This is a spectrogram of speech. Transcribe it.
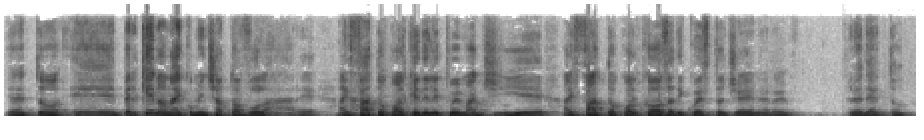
E ha detto, e perché non hai cominciato a volare? Hai fatto qualche delle tue magie? Hai fatto qualcosa di questo genere? E lui ha detto,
